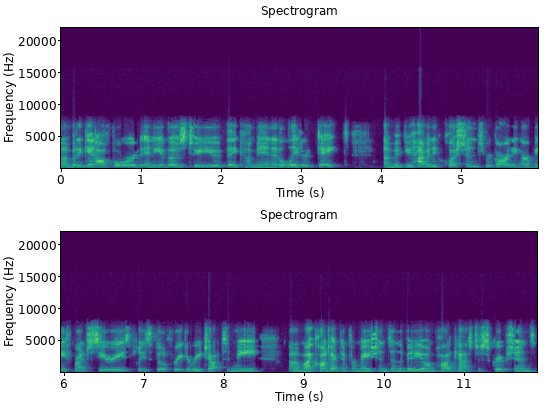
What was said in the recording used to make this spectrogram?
Um, but again, I'll forward any of those to you if they come in at a later date. Um, if you have any questions regarding our Beef Brunch series, please feel free to reach out to me. Uh, my contact information is in the video and podcast descriptions.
